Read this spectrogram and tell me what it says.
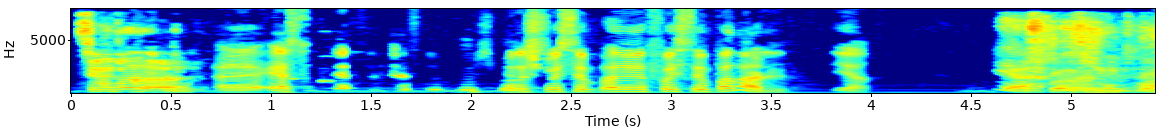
Sempre a dar. Ah, essa, essa, essas duas semanas foi sempre, ah, foi sempre a dar-lhe. Yeah. E acho ser muito bom,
